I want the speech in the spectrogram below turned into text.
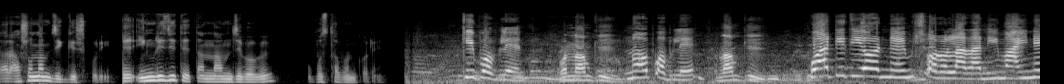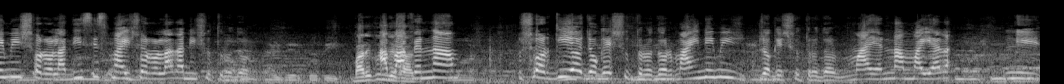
তার আসল নাম জিজ্ঞেস করি। সে ইংরেজিতে তার নাম যেভাবে উপস্থাপন করে। কি প্রবলেম তোমার নাম কি? নো প্রবলেম নাম কি? What is your name Sarala Rani my name is Sarala this is my Sarala Rani Sutradhar বাড়ি কোন জায়গা বাপের নাম? স্বর্গীয় Jogesh Sutradhar my name is Jogesh Sutradhar মায়ের নাম মাইয়া রানী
